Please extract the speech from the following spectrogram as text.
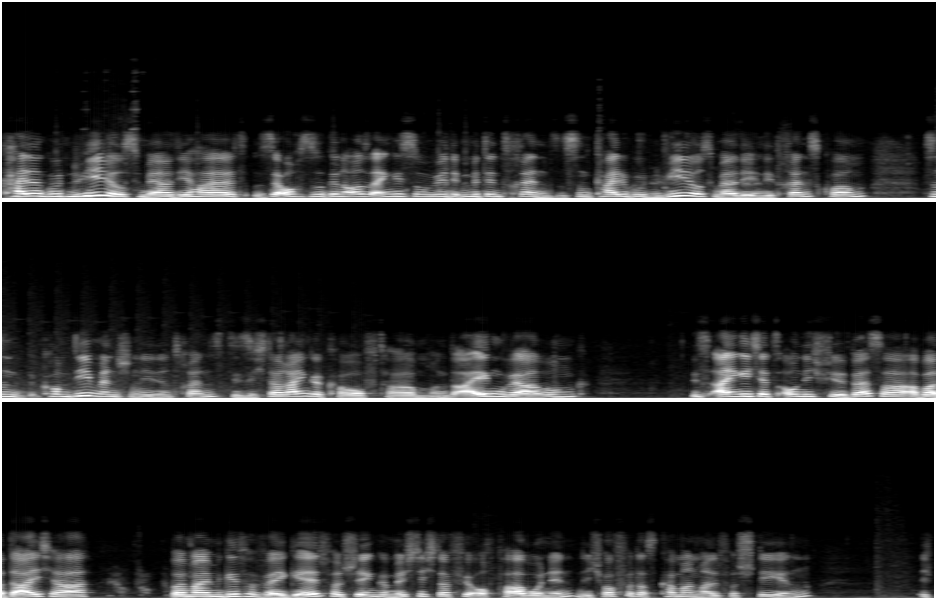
keine guten Videos mehr, die halt, ist ja auch so genauso eigentlich so wie mit den Trends. Es sind keine guten Videos mehr, die in die Trends kommen. Es sind, kommen die Menschen in den Trends, die sich da reingekauft haben. Und Eigenwerbung ist eigentlich jetzt auch nicht viel besser, aber da ich ja bei meinem Giveaway Geld verschenke, möchte ich dafür auch ein paar Abonnenten. Ich hoffe, das kann man mal verstehen. Ich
